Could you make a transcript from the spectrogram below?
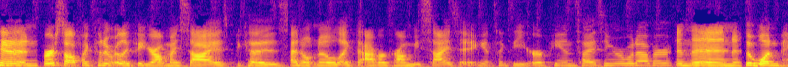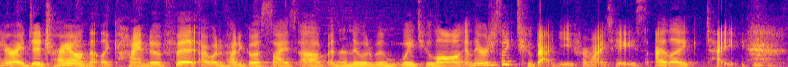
And first off, I couldn't really figure out my size because I don't know like the Abercrombie sizing. It's like the European sizing or whatever. And then the one pair I did try on that like kind of fit, I would have had to go a size up and then they would have been way too long and they were just like too baggy for my taste. I like tight.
